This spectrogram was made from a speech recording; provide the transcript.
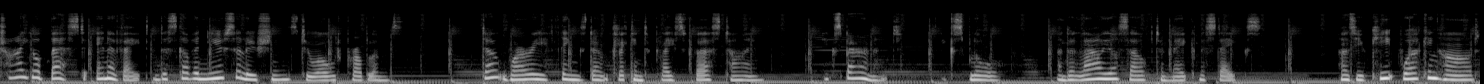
try your best to innovate and discover new solutions to old problems. Don't worry if things don't click into place first time. Experiment, explore, and allow yourself to make mistakes. As you keep working hard,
